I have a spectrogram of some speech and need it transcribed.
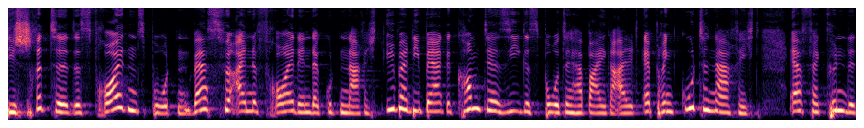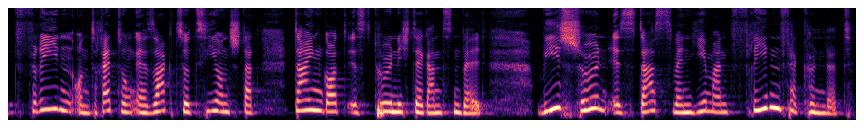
die Schritte des Freudensboten. Was für eine Freude in der guten Nachricht. Über die Berge kommt der Siegesbote herbeigeeilt. Er bringt gute Nachricht. Er verkündet Frieden und Rettung. Er sagt zur Zionstadt, dein Gott ist König der ganzen Welt. Wie schön ist das, wenn jemand Frieden verkündet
